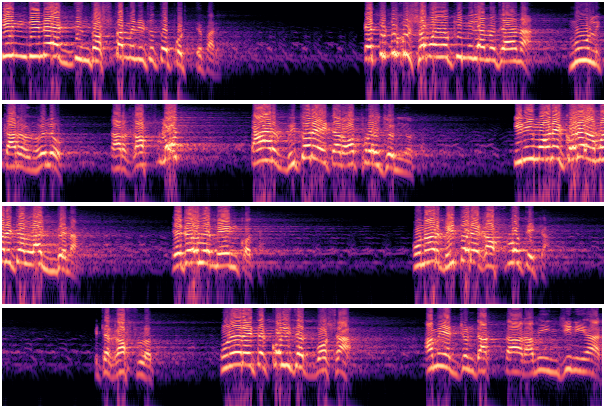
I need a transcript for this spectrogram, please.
তিন দিনে একদিন, দশটা মিনিটও তো পড়তে পারে। এতটুকু সময়ও কি মিলানো যায় না? মূল কারণ হইল তার গাফলত, তার ভিতরে এটার অপ্রয়োজনীয়তা। তিনি মনে করে আমার এটা লাগবে না। এটা হলো মেন কথা। ওনার ভিতরে গাফলত এটা। এটা গাফলত। ওনার এটা কলিজাত বসা। আমি একজন ডাক্তার, আমি ইঞ্জিনিয়ার।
